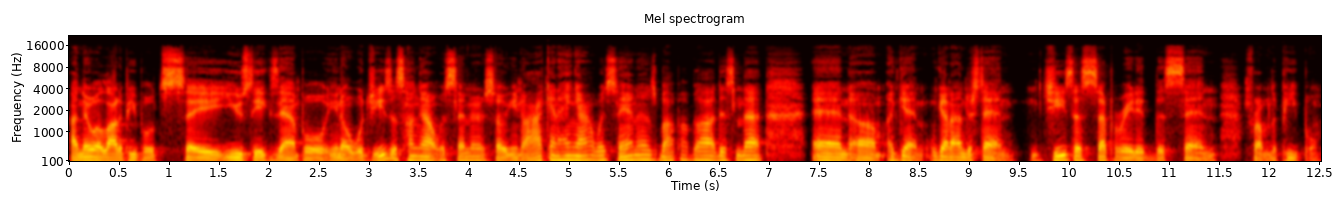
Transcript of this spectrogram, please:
I know a lot of people say, use the example, you know, well, Jesus hung out with sinners. So, you know, I can hang out with sinners, blah, blah, blah, this and that. And, um, again, we got to understand Jesus separated the sin from the people.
